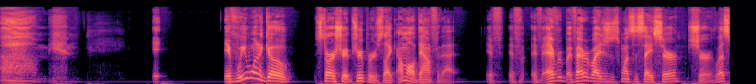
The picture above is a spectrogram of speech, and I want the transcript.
oh man, it, if we want to go Starship Troopers, like I'm all down for that. If if if every if everybody just wants to say sir, sure. Let's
